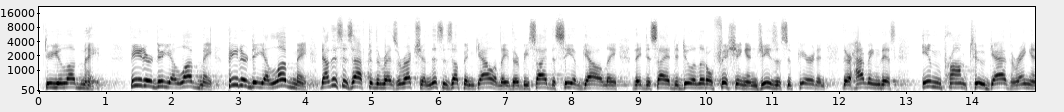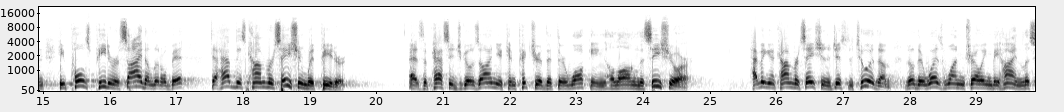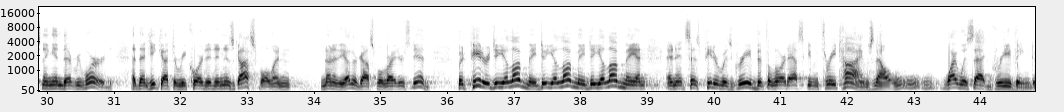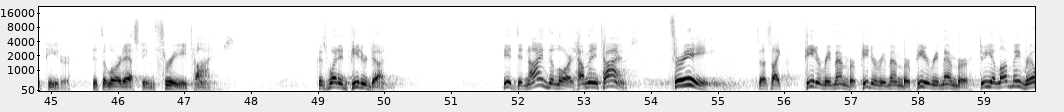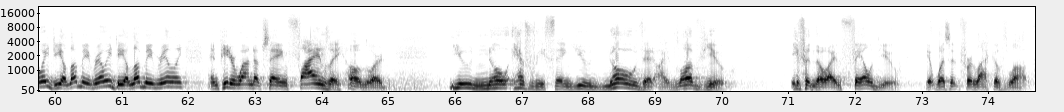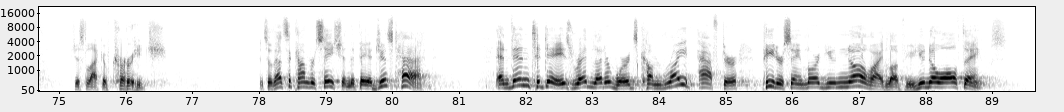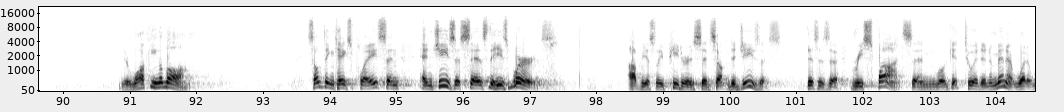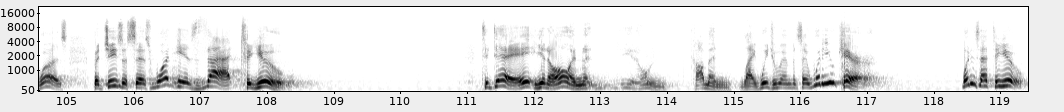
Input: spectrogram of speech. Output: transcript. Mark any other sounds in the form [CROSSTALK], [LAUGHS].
Do you love me? Peter, do you love me? Peter, do you love me? Now, this is after the resurrection. This is up in Galilee. They're beside the Sea of Galilee. They decided to do a little fishing, and Jesus appeared, and they're having this impromptu gathering, and he pulls Peter aside a little bit to have this conversation with Peter. As the passage goes on, you can picture that they're walking along the seashore having a conversation, just the two of them, though there was one trailing behind, listening into every word. And then he got to record it in his gospel, and none of the other gospel writers did. But Peter, do you love me? Do you love me? Do you love me? And, and it says Peter was grieved that the Lord asked him three times. Now, why was that grieving to Peter that the Lord asked him three times? Because what had Peter done? He had denied the Lord. How many times? Three. So it's like, Peter, remember, Peter, remember, Peter, remember. Do you love me really? Do you love me really? Do you love me really? And Peter wound up saying, Finally, oh Lord, you know everything. You know that I love you. Even though I've failed you, it wasn't for lack of love, just lack of courage. And so that's the conversation that they had just had. And then today's red letter words come right after Peter saying, Lord, you know I love you. You know all things. And they're walking along. Something takes place, and, and Jesus says these words. Obviously, Peter has said something to Jesus. This is a response, and we'll get to it in a minute what it was. But Jesus says, What is that to you? Today, you know, and, you know, in common language, we would say, What do you care? What is that to you?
